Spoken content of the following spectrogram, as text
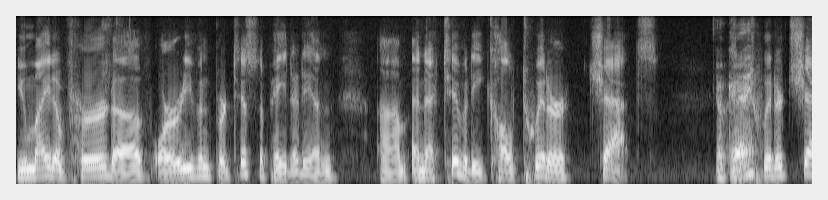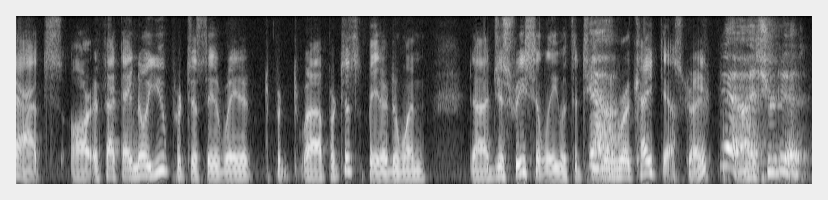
you might have heard of or even participated in um, an activity called Twitter Chats. Okay. And Twitter Chats are, in fact, I know you participated uh, participated in one uh, just recently with the team Yeah. over at Kite Desk, right? Yeah, I sure did.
